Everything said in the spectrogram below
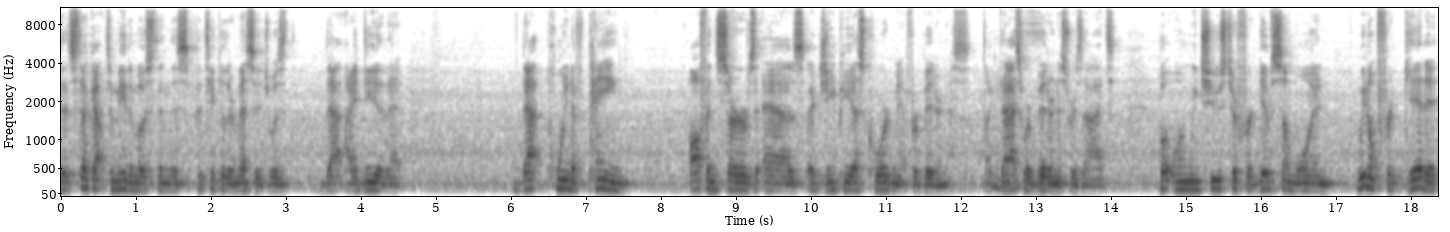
that stuck out to me the most in this particular message was that idea that that point of pain often serves as a GPS coordinate for bitterness. Like that's where bitterness resides. But when we choose to forgive someone, we don't forget it,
